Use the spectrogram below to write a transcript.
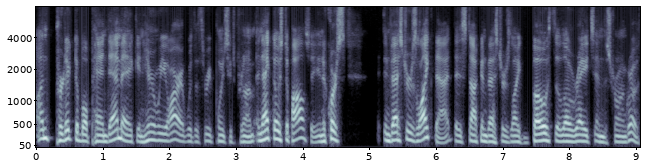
unpredictable pandemic. And here we are with a 3.6%. And that goes to policy. And of course, investors like that. The stock investors like both the low rates and the strong growth.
